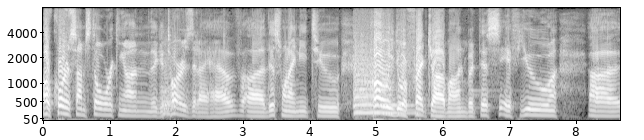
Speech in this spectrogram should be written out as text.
of course, I'm still working on the guitars that I have. Uh, this one I need to probably do a fret job on, but this, if you, uh,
